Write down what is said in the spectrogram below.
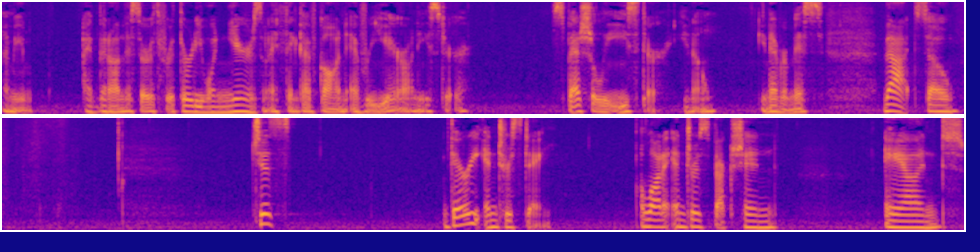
I mean, I've been on this earth for 31 years and I think I've gone every year on Easter, especially Easter, you know, you never miss that. So just very interesting. A lot of introspection and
